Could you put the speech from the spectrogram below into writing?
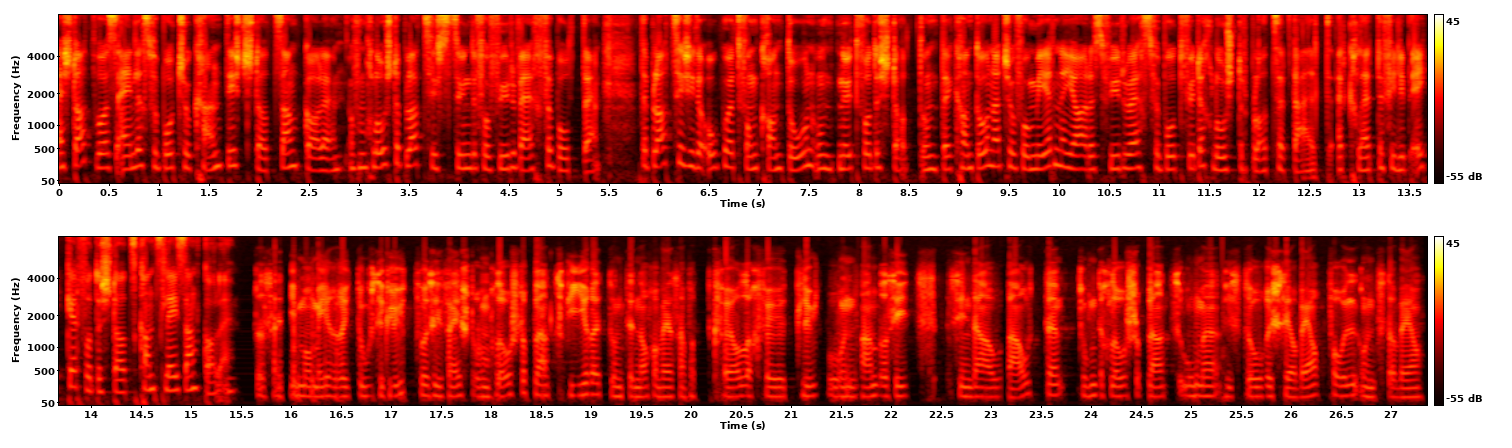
Eine Stadt, wo ein ähnliches Verbot schon kennt, ist die Stadt St. Gallen. Auf dem Klosterplatz ist das Zünden von Feuerwerk verboten. Der Platz ist in der Obhut vom Kanton und nicht von der Stadt. Und der Kanton hat schon vor mehreren Jahren ein Feuerwerksverbot für den Klosterplatz erteilt, erklärte Philipp Ecker von der Staatskanzlei St. Gallen. Das hat immer mehrere tausend Leute, die Silvester auf dem Klosterplatz feiern und dann wäre es einfach gefährlich für die Leute. Und andererseits sind auch Bauten um den Klosterplatz herum historisch sehr wertvoll und da wäre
